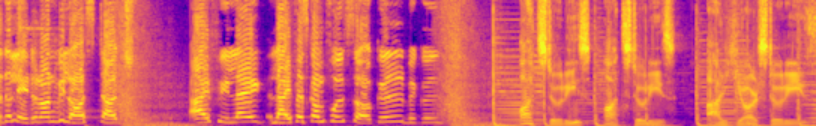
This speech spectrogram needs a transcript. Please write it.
but then later on we lost touch. I feel like life has come full circle because Audstories, Odd Stories are your stories.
